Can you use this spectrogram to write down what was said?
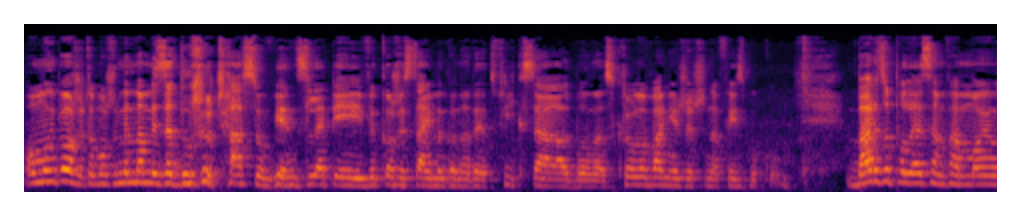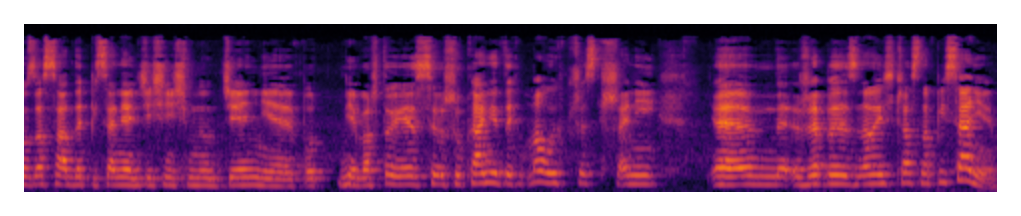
o mój Boże, to może my mamy za dużo czasu, więc lepiej wykorzystajmy go na Netflixa albo na scrollowanie rzeczy na Facebooku. Bardzo polecam Wam moją zasadę pisania 10 minut dziennie, ponieważ to jest szukanie tych małych przestrzeni, żeby znaleźć czas na pisanie.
